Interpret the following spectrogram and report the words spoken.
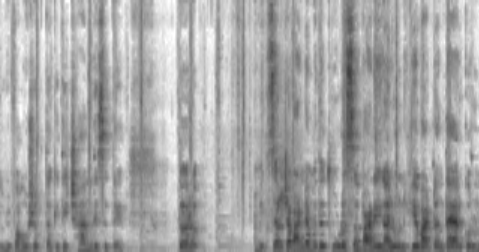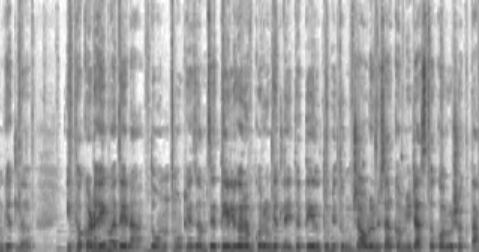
तुम्ही पाहू शकता किती छान दिसते. तर मिक्सरच्या भांड्यामध्ये थोडंसं पाणी घालून हे वाटण तयार करून घेतलं. इथं कढईमध्ये ना दोन मोठे चमचे तेल गरम करून घेतले. इथं तेल तुम्ही तुमच्या आवडीनुसार कमी जास्त करू शकता.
